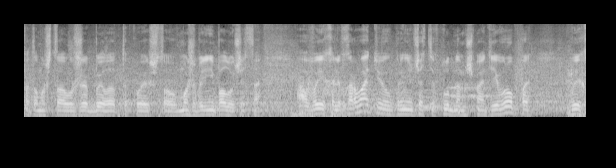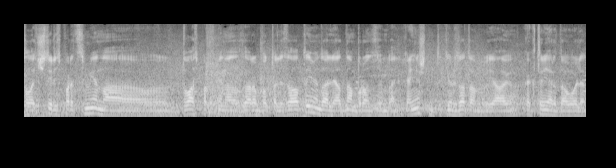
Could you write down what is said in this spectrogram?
потому что уже было такое, что может быть и не получится. А выехали в Хорватию, приняли участие в клубном чемпионате Европы. Выехало 4 спортсмена, два спортсмена заработали золотые медали, одна бронзовая медаль. Конечно, таким результатом я как тренер доволен.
